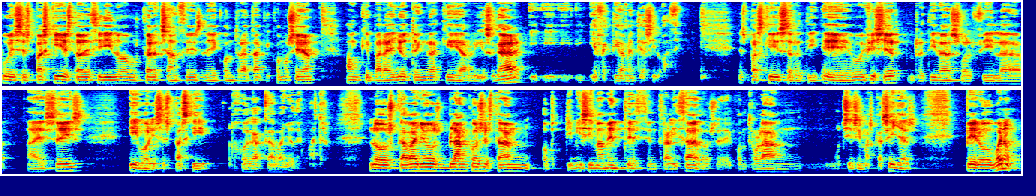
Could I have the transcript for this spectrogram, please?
pues Spassky está decidido a buscar chances de contraataque como sea, aunque para ello tenga que arriesgar y, efectivamente así lo hace. Spassky se retira, eh, Bobby Fischer retira su alfil a, E6 y Boris Spassky juega caballo de 4. Los caballos blancos están optimísimamente centralizados, eh, controlan muchísimas casillas, pero bueno,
